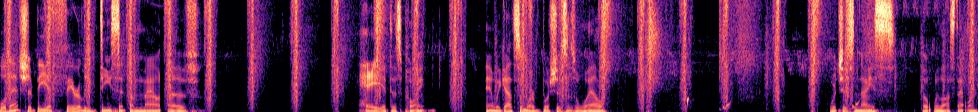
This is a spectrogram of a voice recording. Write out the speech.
Well, that should be a fairly decent amount of hay at this point. And we got some more bushes as well. Which is nice. Oh, we lost that one.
